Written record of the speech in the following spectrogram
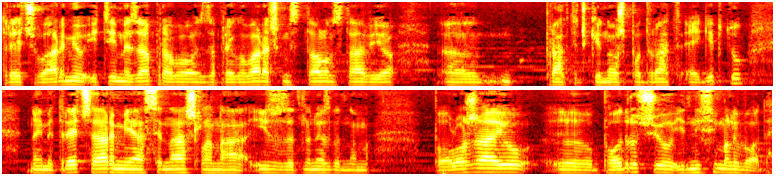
treću armiju i time zapravo za pregovaračkim stolom stavio e, praktički nož pod vrat Egiptu. Naime, treća armija se našla na izuzetno nezgodnom položaju, e, području i nisu imali vode.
